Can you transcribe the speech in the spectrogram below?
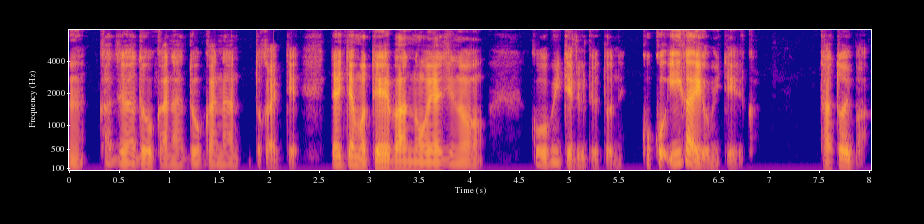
うん、風はどうかな、どうかな、とか言って、だいたいもう定番の親父の、こう見てるとね、ここ以外を見ているか例えば、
